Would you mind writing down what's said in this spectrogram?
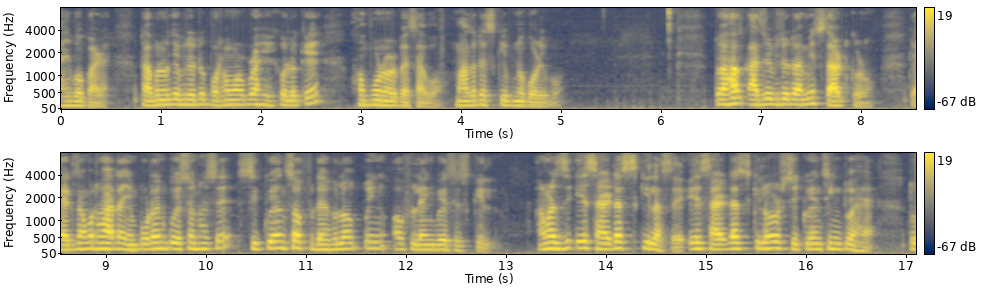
আহিব পাৰে? তো আপোনালোকে ভিডিঅ'টো প্ৰথমৰ পৰা শেষলৈকে সম্পূৰ্ণৰূপে চাব মাজতে স্কিপ নকৰিব। তো আহক আজিৰ ভিডিঅ'টো আমি ষ্টাৰ্ট কৰোঁ। তো এক্সামত হোৱা এটা ইম্পৰ্টেণ্ট কুৱেশ্যন হৈছে sequence of developing of language skill আমাৰ যি এই চাৰিটা স্কিল আছে এই চাৰিটা স্কিলৰ ছিকুৱেঞ্চিংটো আহে। তো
